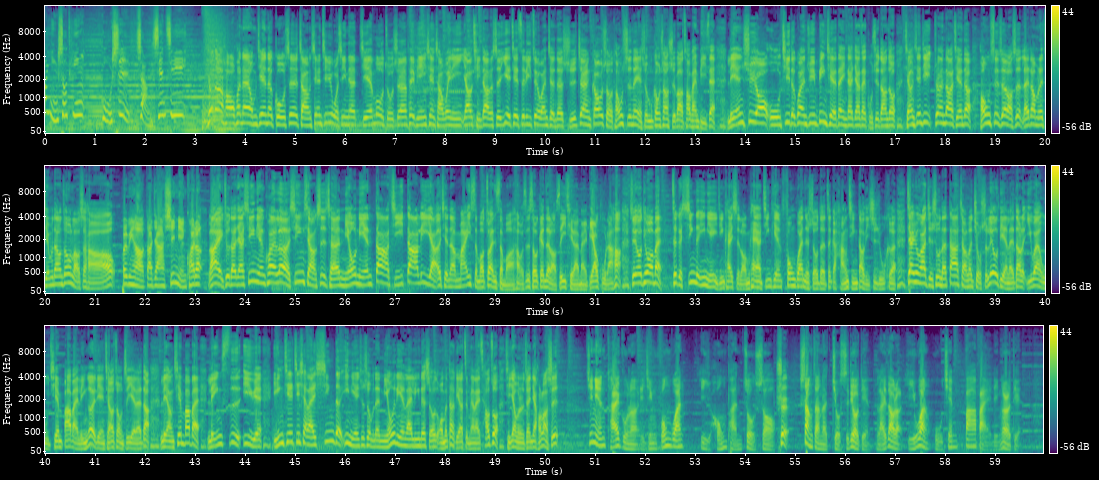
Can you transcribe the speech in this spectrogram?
欢迎收听股市涨先机。听众们好，欢迎来到我们今天的股市抢先机，我是您的节目主持人费平。现场为您邀请到的是业界资历最完整的实战高手，同时呢，也是我们工商时报操盘比赛连续哦五季的冠军，并且带领大家在股市当中抢先机赚大钱的洪世哲老师来到我们的节目当中。老师好，费平好，大家新年快乐！来祝大家新年快乐，心想事成，牛年大吉大利呀、啊！而且呢，买什么赚什么，我是说跟着老师一起来买标股了哈。所以，有听友们，这个新的一年已经开始了，我们看一下今天封关的时候的这个行情到底是如何。加权指数呢大涨了九十六点，来到了一万五千八百零二点，成交总值也来到两千八百零四亿元。迎接接下来新的一年，就是我们的牛年来临的时候，我们到底要怎么样来操作？请教我们的专家洪老师。今年台股呢已经封关，以红盘作收，是上涨了九十六点，来到了一万五千八百零二点。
